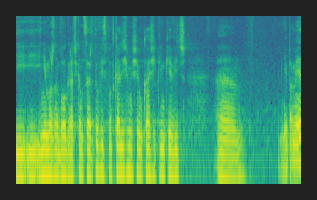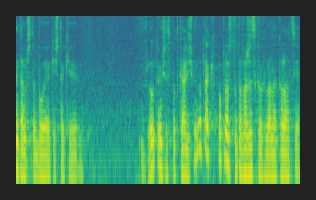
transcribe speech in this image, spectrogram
i, i, nie można było grać koncertów. I spotkaliśmy się u Kasi Klimkiewicz, em, nie pamiętam, czy to było jakieś takie, w lutym się spotkaliśmy, no tak po prostu towarzysko chyba na kolację.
